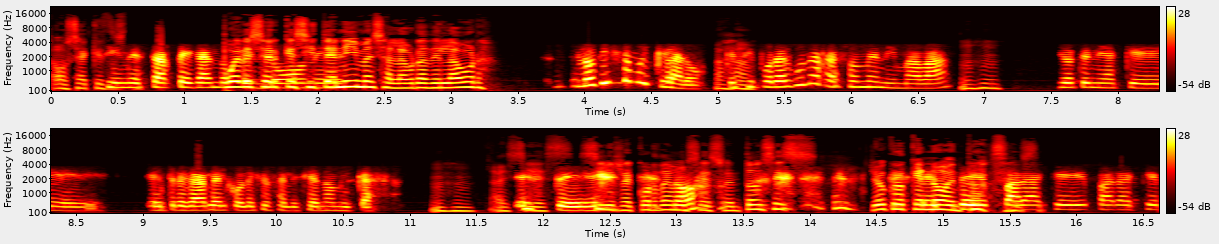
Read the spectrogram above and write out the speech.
O sea que sin estar pegando. puede ser que si te animes a la hora de la hora. Lo dije muy claro, que si por alguna razón me animaba, yo tenía que entregarle el colegio salesiano a mi casa. Así es. Este, sí, recordemos eso. Entonces, yo creo que no. Este, entonces. Para que para que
